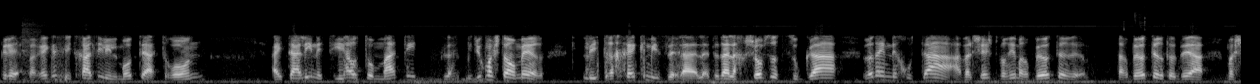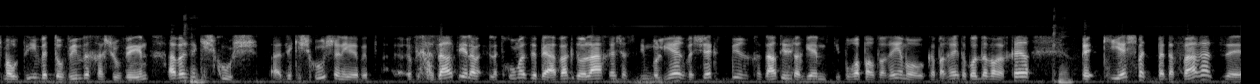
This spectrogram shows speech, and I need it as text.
תראה, ברגע שהתחלתי ללמוד תיאטרון, הייתה לי נטייה אוטומטית, בדיוק מה שאתה אומר, להתרחק מזה, ל- אתה יודע, לחשוב שזאת סוגה, לא יודע אם נחותה, אבל שיש דברים הרבה יותר... הרבה יותר, אתה יודע, משמעותיים וטובים וחשובים, אבל זה קשקוש. זה קשקוש, אני... וחזרתי לתחום הזה באהבה גדולה אחרי שעשיתי מולייר ושייקספיר, חזרתי לתרגם סיפור הפרברים או קברט או כל דבר אחר, כן. כי יש בדבר הזה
